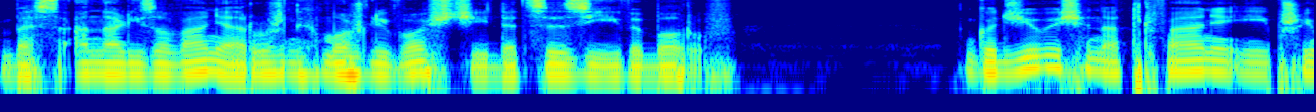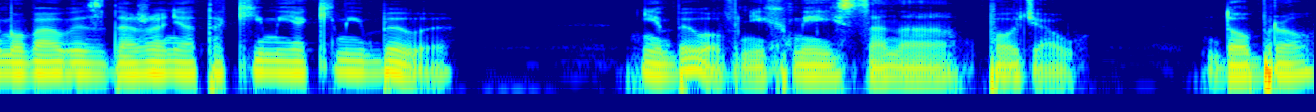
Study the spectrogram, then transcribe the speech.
bez analizowania różnych możliwości, decyzji i wyborów. Godziły się na trwanie i przyjmowały zdarzenia takimi, jakimi były. Nie było w nich miejsca na podział, dobro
